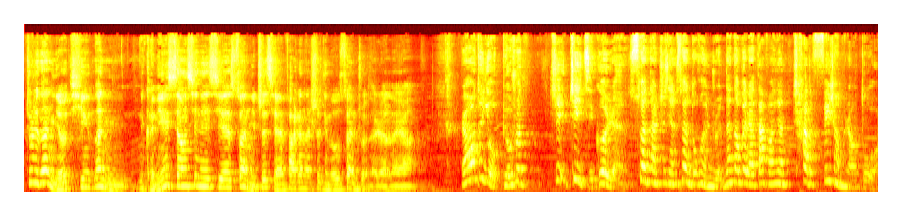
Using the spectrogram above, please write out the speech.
就是那你就听，那你你肯定相信那些算你之前发生的事情都算准的人了呀。然后他有，比如说这这几个人算他之前算都很准，但他未来大方向差的非常非常多。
